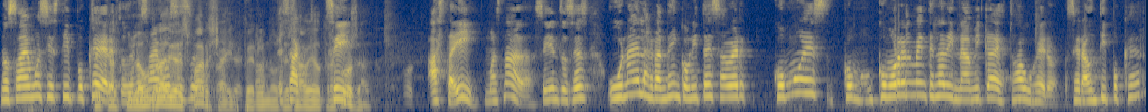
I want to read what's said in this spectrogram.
no sabemos si es tipo Se Kerr. Entonces calcula no un sabemos radio de si eso- Schwarzschild, pero no se sabe otra sí. cosa. hasta ahí, más nada, ¿sí? Entonces, una de las grandes incógnitas es saber cómo es, cómo, cómo realmente es la dinámica de estos agujeros. ¿Será un tipo Kerr?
